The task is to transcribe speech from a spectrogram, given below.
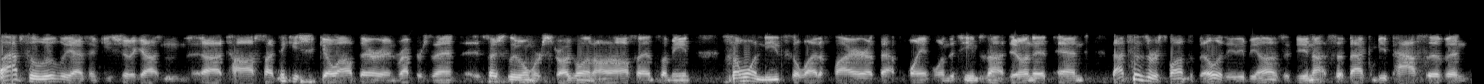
Well, absolutely. I think he should have gotten uh, tossed. I think he should go out there and represent, especially when we're struggling on offense. I mean, someone needs to light a fire at that point when the team's not doing it, and that's his responsibility. To be honest with you, not sit back and be passive and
